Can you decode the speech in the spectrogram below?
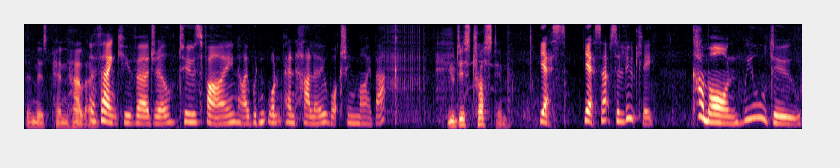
then there's Penhallow. Uh, thank you, Virgil. Two's fine. I wouldn't want Penhallow watching my back. You distrust him? Yes, yes, absolutely. Come on, we all do.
